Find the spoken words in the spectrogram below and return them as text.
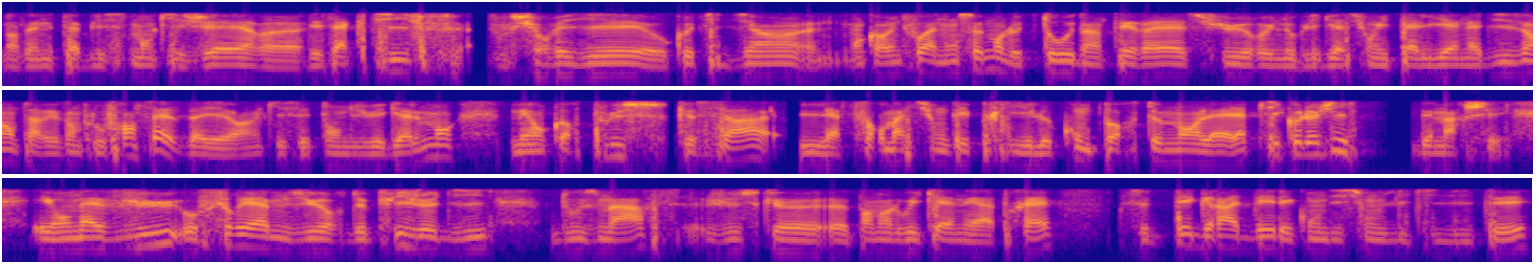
dans un établissement qui gère euh, des actifs, vous surveillez au quotidien, encore une fois, non seulement le taux d'intérêt sur une obligation italienne à 10 ans, par exemple, ou française d'ailleurs, hein, qui s'est tendue également, mais encore plus que ça, la formation des prix, le comportement, la, la psychologie des marchés. Et on a vu au fur et à mesure, depuis jeudi 12 mars jusque euh, pendant le week-end et après, se dégrader les conditions de liquidité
